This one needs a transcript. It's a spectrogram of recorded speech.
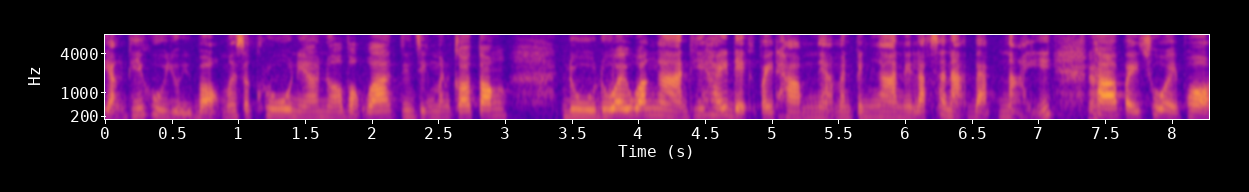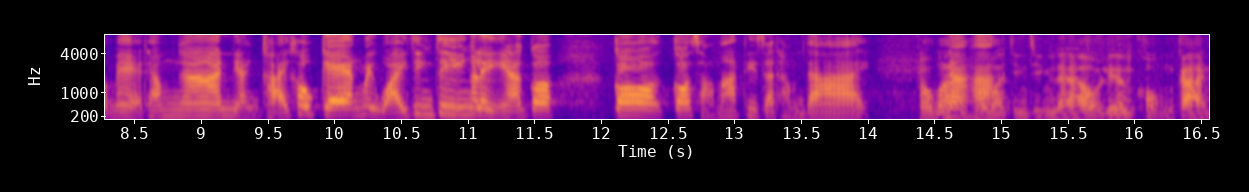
อย่างที่ครูหยุยบอกเมื่อสักครู่เนี้ยเนาะบอกว่าจริง ๆ มันก็ต้องดูด้วยว่างานที่ให้เด็กไปทำเนี่ยมันเป็นงานในลักษณะแบบไหน ถ้าไปช่วยพ่อแม่ทำงานอย่างขายข้าวแกงไม่ไหวจริง ๆ อะไรอย่างเงี้ยก็ก็ก็สามารถที่จะทำได้เพราะว่านะคะเพราะว่าจริง ๆ แล้วเรื่องของการ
